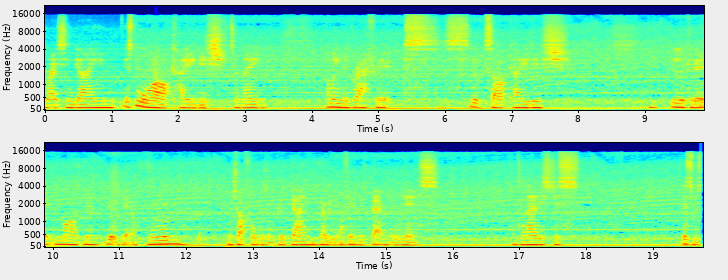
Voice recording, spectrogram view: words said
racing game. It's more arcade-ish to me. I mean the graphics looks arcade-ish you look at it, it reminds me a little bit of Vroom, which I thought was a good game. Very, I think it was better than this. I don't know, this just, this was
